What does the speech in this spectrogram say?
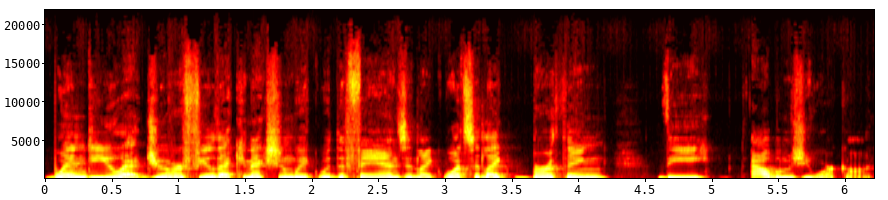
When do you uh, do you ever feel that connection with with the fans and like what's it like birthing the albums you work on?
